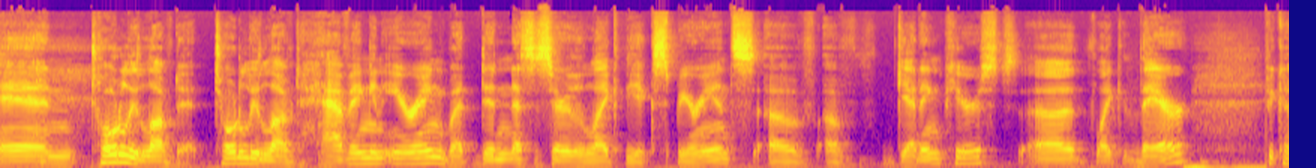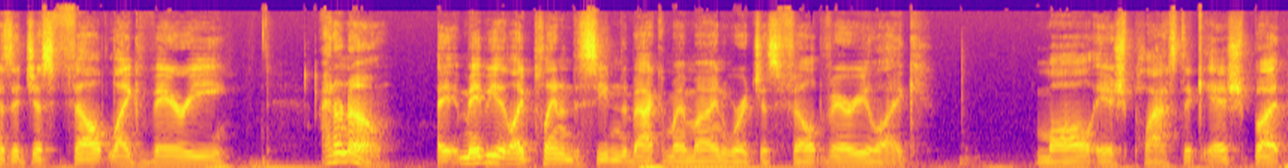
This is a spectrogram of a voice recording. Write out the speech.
And totally loved it. Totally loved having an earring, but didn't necessarily like the experience of of getting pierced, uh, like there, because it just felt like very I don't know. It- Maybe it like planted the seed in the back of my mind where it just felt very like mall-ish, plastic-ish. But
